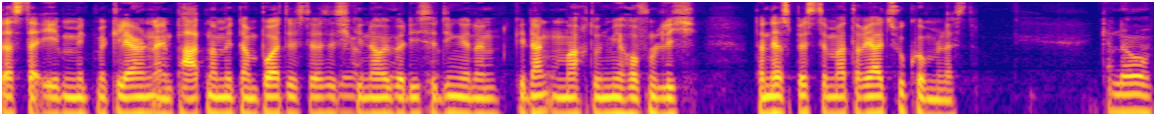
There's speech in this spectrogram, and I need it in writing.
dass da eben mit McLaren ein Partner mit an Bord ist, der sich ja, genau ja, über diese ja. Dinge dann Gedanken macht und mir hoffentlich dann das beste Material zukommen lässt. Genau.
